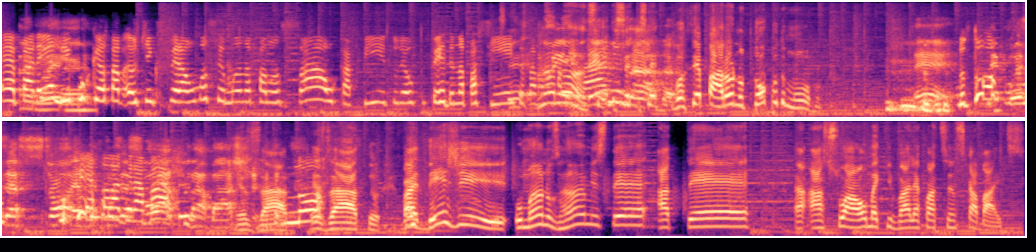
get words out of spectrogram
É, parei Alemanha, ali é. porque eu, tava, eu tinha que esperar uma semana pra lançar o capítulo, eu fui perdendo a paciência, eu tava Não, não, cê- cê- cê- você parou no topo do morro. É. No topo. Depois é só, é, Essa depois é só abaixo? ladeira abaixo. Exato, Nossa. exato. Vai desde humanos hamster até a, a sua alma equivale a 400 kbytes.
